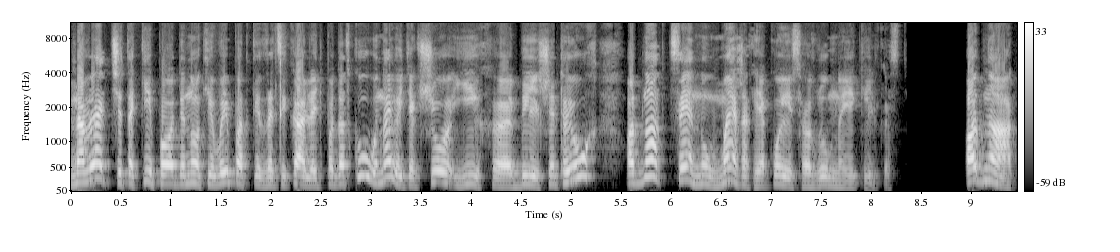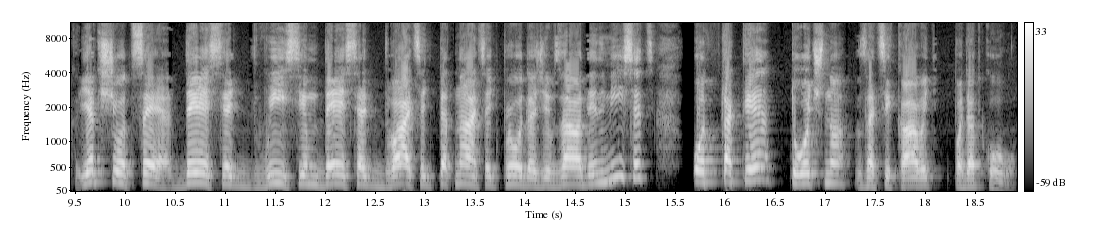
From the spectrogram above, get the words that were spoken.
Навряд чи такі поодинокі випадки зацікавлять податкову, навіть якщо їх більше трьох, однак це ну, в межах якоїсь розумної кількості. Однак, якщо це 10, 8, 10, 20, 15 продажів за один місяць, от таке точно зацікавить податкову.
